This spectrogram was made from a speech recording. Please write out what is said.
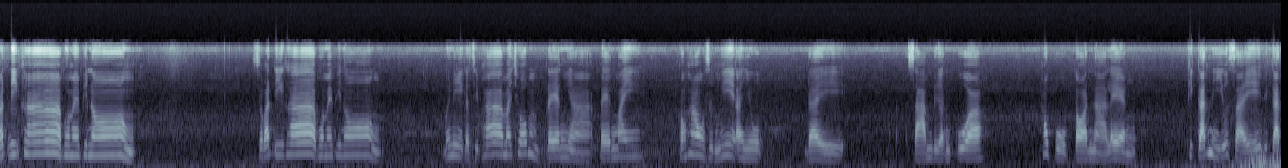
วัสดีค่ะพ่อแม่พี่น้อง สวัสดีค่ะพ่อแม่พี่น้องเมื่อนี้กสิพามาชม แปลงหญ้าแปลงไม้ของเฮาซึ่งมีอายุได้สามเดือนกลัวเฮาปลูกตอนหนาแรงพิกัดนี่ยู่ใสพิกัด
